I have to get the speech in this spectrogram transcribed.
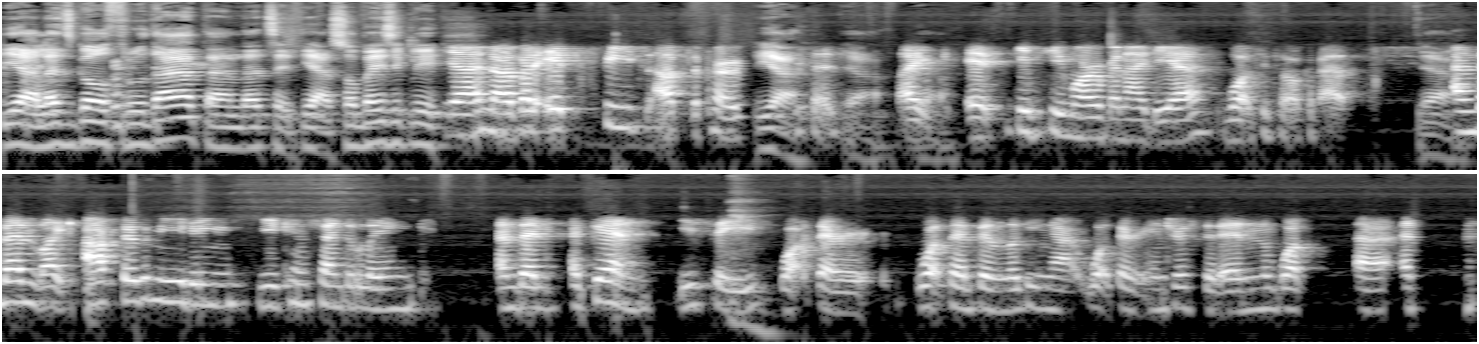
yeah let's go through that and that's it. Yeah so basically yeah no but it speeds up the process. Yeah yeah like yeah. it gives you more of an idea what to talk about. Yeah. And then like after the meeting you can send a link and then again you see what they're what they've been looking at what they're interested in what uh, and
